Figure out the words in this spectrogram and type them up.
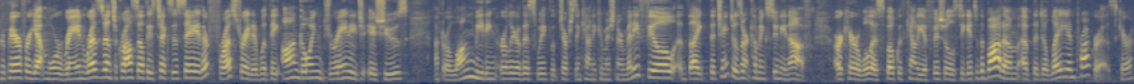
Prepare for yet more rain. Residents across southeast Texas say they're frustrated with the ongoing drainage issues. After a long meeting earlier this week with Jefferson County Commissioner, many feel like the changes aren't coming soon enough. Our Kara Willis spoke with county officials to get to the bottom of the delay in progress. Kara?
